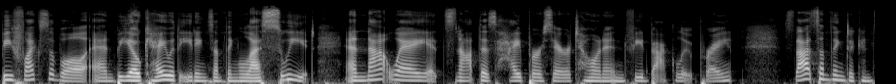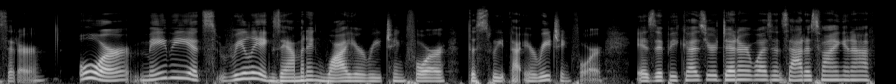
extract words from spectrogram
be flexible and be okay with eating something less sweet. And that way, it's not this hyper serotonin feedback loop, right? So that's something to consider. Or maybe it's really examining why you're reaching for the sweet that you're reaching for. Is it because your dinner wasn't satisfying enough?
